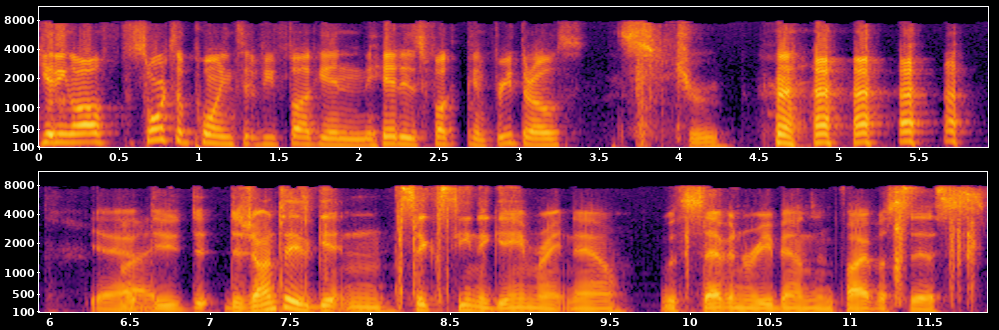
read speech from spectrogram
getting all sorts of points if he fucking hit his fucking free throws. It's true. yeah, But- dude. De- DeJounte's getting 16 a game right now with seven rebounds and five assists.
